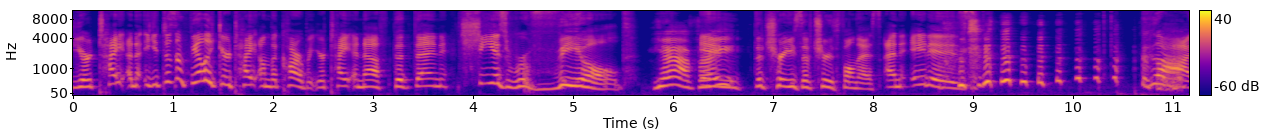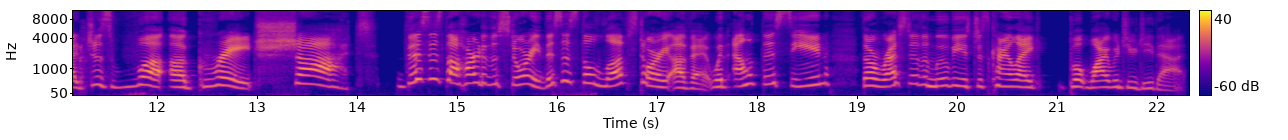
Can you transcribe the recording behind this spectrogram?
you're tight, and it doesn't feel like you're tight on the car, but you're tight enough that then she is revealed yeah, right? in the trees of truthfulness, and it is God, just what a great shot. This is the heart of the story. This is the love story of it. Without this scene, the rest of the movie is just kind of like, but why would you do that?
